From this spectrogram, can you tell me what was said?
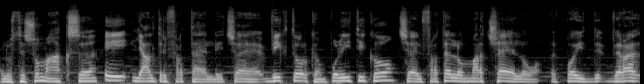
lo stesso Max e gli altri fratelli. C'è Victor che è un politico, c'è il fratello Marcello, poi verrà,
